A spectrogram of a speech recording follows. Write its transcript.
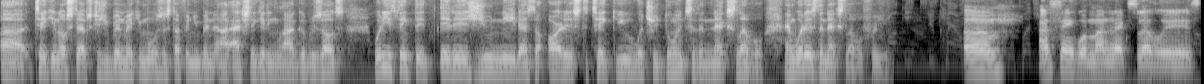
uh, taking those steps because you've been making moves and stuff and you've been uh, actually getting a lot of good results what do you think that it is you need as the artist to take you what you're doing to the next level? And what is the next level for you? Um i think what my next level is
